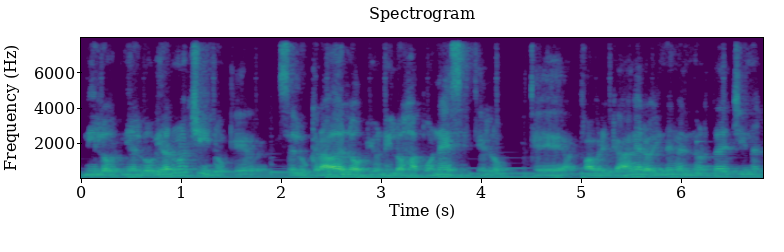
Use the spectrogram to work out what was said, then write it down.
ni, ni el gobierno chino, que se lucraba del opio, ni los japoneses, que lo que fabricaban heroína en el norte de China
